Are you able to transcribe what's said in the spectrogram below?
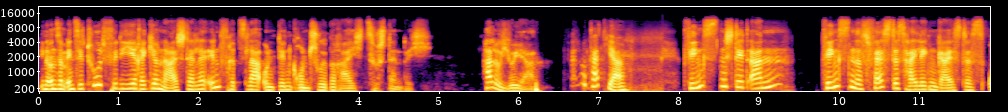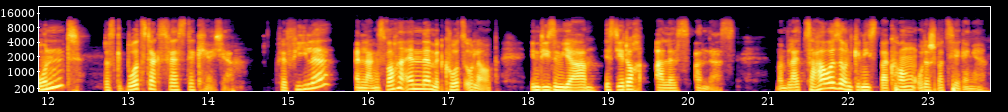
in unserem Institut für die Regionalstelle in Fritzlar und den Grundschulbereich zuständig. Hallo Julia. Hallo Katja. Pfingsten steht an. Pfingsten das Fest des Heiligen Geistes und das Geburtstagsfest der Kirche. Für viele ein langes Wochenende mit Kurzurlaub. In diesem Jahr ist jedoch alles anders. Man bleibt zu Hause und genießt Balkon oder Spaziergänge.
